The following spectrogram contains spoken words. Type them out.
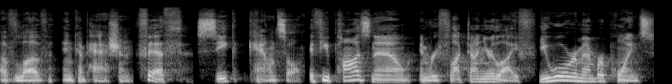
of love and compassion. Fifth, seek counsel. If you pause now and reflect on your life, you will remember points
